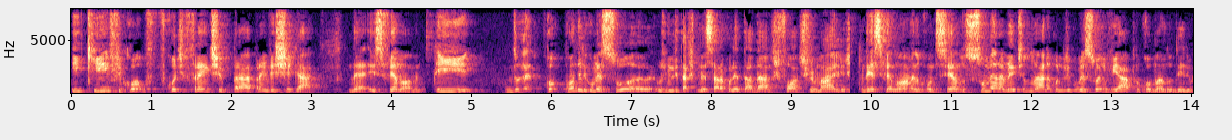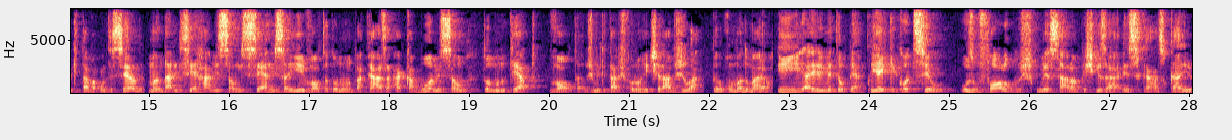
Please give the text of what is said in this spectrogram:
e que ficou, ficou de frente para investigar né, esse fenômeno. E quando ele começou, os militares começaram a coletar dados, fotos, filmagens desse fenômeno acontecendo, sumeramente do nada, quando ele começou a enviar para o comando dele o que estava acontecendo, mandaram encerrar a missão. Encerra isso aí, volta todo mundo para casa, acabou a missão, todo mundo quieto, volta. Os militares foram retirados de lá, pelo comando maior. E aí ele meteu o pé. E aí o que aconteceu? Os ufólogos começaram a pesquisar esse caso. Caiu,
